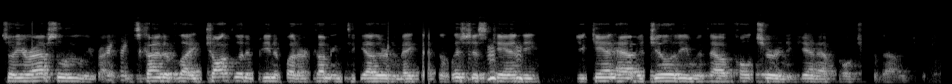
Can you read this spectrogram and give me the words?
So you're absolutely right. It's kind of like chocolate and peanut butter coming together to make that delicious candy. You can't have agility without culture, and you can't have culture without agility.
